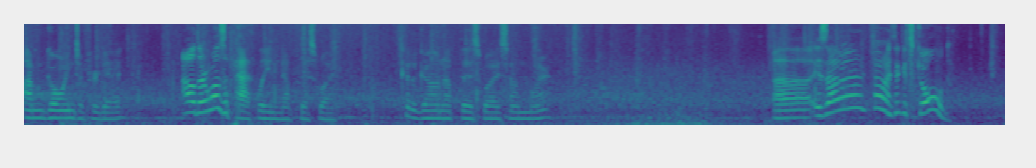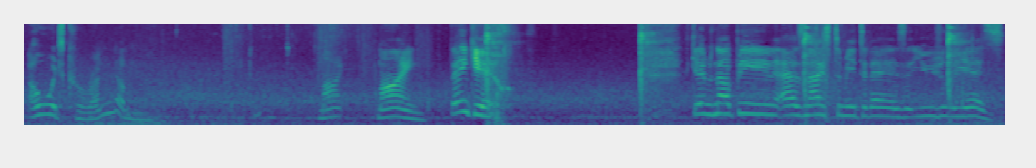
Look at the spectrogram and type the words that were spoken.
I'm going to forget. Oh, there was a path leading up this way. Could have gone up this way somewhere. Uh, is that a? No, I think it's gold. Oh, it's corundum. My, mine. Thank you. The game's not being as nice to me today as it usually is.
